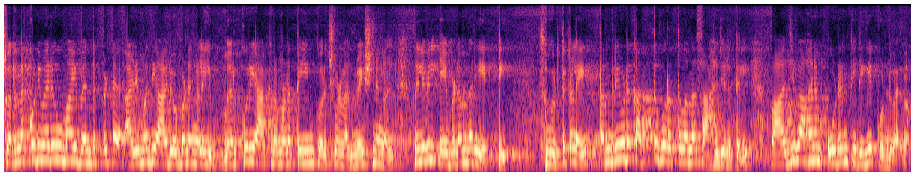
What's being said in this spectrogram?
സ്വർണക്കൊടിമരവുമായി ബന്ധപ്പെട്ട് അഴിമതി ആരോപണങ്ങളെയും മെർക്കുറി ആക്രമണത്തെയും കുറിച്ചുള്ള അന്വേഷണങ്ങൾ നിലവിൽ എവിടം വരെ എത്തി? സുഹൃത്തുക്കളെ തന്ത്രിയുടെ കത്ത് പുറത്തു വന്ന സാഹചര്യത്തിൽ വാജിവാഹനം ഉടൻ തിരികെ കൊണ്ടുവരണം.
